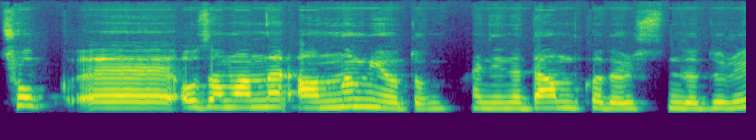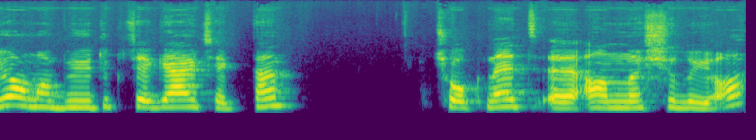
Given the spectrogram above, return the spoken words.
çok e, o zamanlar anlamıyordum hani neden bu kadar üstünde duruyor ama büyüdükçe gerçekten çok net e, anlaşılıyor.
